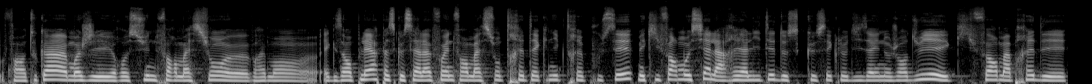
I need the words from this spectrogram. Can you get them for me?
Enfin, en tout cas, moi, j'ai reçu une formation euh, vraiment euh, exemplaire parce que c'est à la fois une formation très technique, très poussée, mais qui forme aussi à la réalité de ce que c'est que le design aujourd'hui et qui forme après des,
